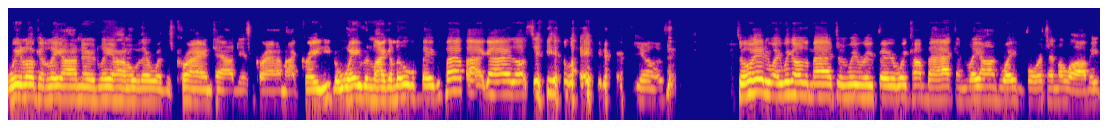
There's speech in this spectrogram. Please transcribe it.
We look at Leon. There's Leon over there with his crying towel, just crying like crazy, but waving like a little baby. Bye bye, guys. I'll see you later. you know. So anyway, we go to the matches. We refigure. We come back, and Leon's waiting for us in the lobby.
